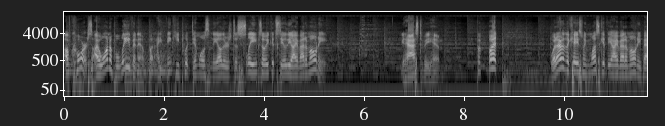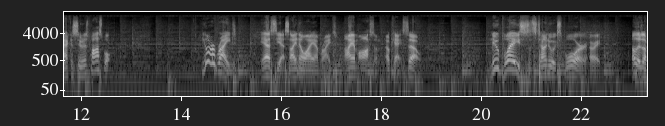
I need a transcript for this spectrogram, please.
Of course, I want to believe in him, but I think he put Dymlos and the others to sleep so he could steal the Eye of Atamone. It has to be him. But, but, whatever the case, we must get the Atamone back as soon as possible. You're right. Yes, yes, I know I am right. I am awesome. Okay, so. New place! It's time to explore. Alright. Oh, there's a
